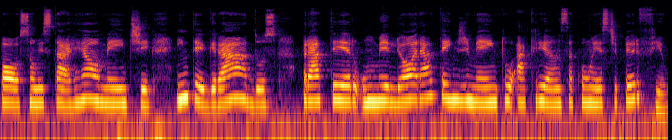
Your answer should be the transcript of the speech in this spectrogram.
possam estar realmente integrados para ter um melhor atendimento à criança com este perfil.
